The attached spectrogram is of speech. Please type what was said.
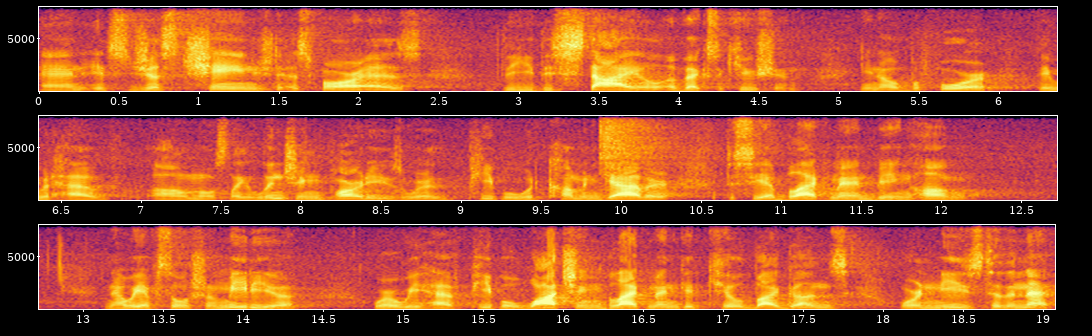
And it's just changed as far as the, the style of execution. You know, before they would have almost like lynching parties where people would come and gather to see a black man being hung. Now we have social media where we have people watching black men get killed by guns or knees to the neck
